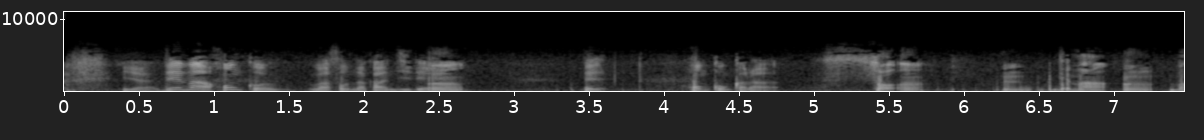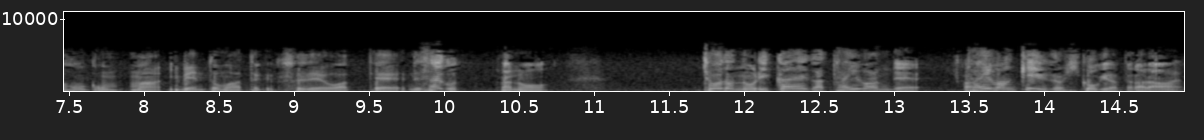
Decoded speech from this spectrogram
いやで、まあ、香港はそんな感じで、うん。で、香港から、そう、うん。うん。で、まあ、うん。まあ、香港、まあ、イベントもあったけど、それで終わって、で、最後、あの、ちょうど乗り換えが台湾で、台湾経由の飛行機だったから、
